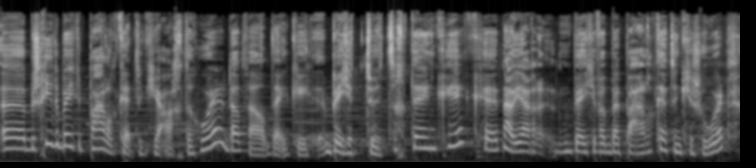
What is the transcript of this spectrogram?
Uh, misschien een beetje parelkettingje achter, hoor. Dat wel, denk ik. Een beetje tuttig, denk ik. Uh, nou ja, een beetje wat bij parelkettingjes hoort.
